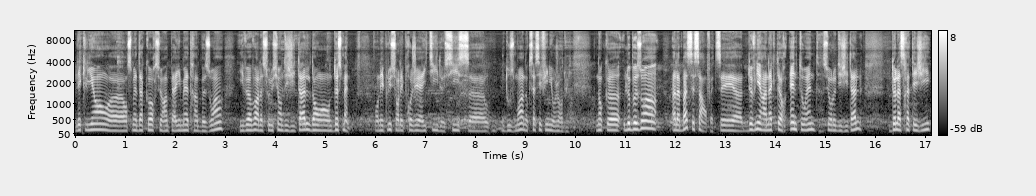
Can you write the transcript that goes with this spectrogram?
Les clients, euh, on se met d'accord sur un périmètre, un besoin. Il veut avoir la solution digitale dans deux semaines. On n'est plus sur les projets IT de 6, euh, 12 mois, donc ça c'est fini aujourd'hui. Donc euh, le besoin à la base c'est ça en fait, c'est euh, devenir un acteur end-to-end sur le digital, de la stratégie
